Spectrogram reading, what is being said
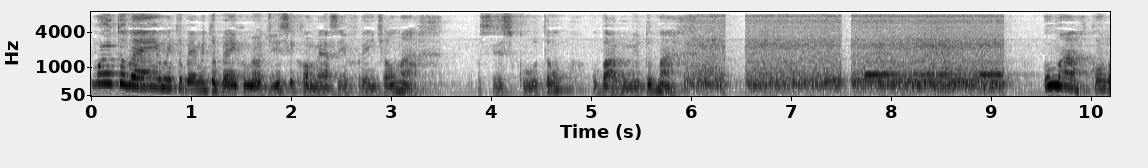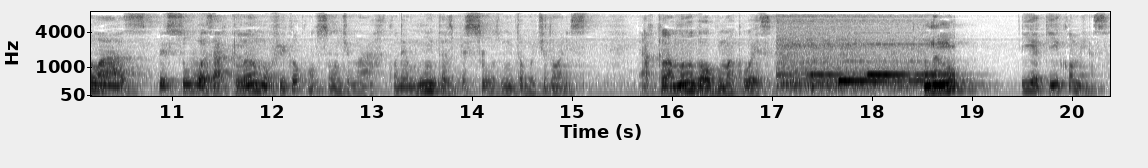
Muito bem, muito bem, muito bem. Como eu disse, começa em frente ao mar. Vocês escutam o barulho do mar. O mar, quando as pessoas aclamam, fica com som de mar. Quando é muitas pessoas, muitas multidões. aclamando alguma coisa? Não. E aqui começa.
